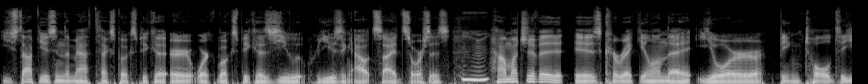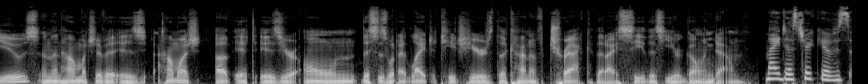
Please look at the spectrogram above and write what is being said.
you stopped using the math textbooks because or workbooks because you were using outside sources. Mm-hmm. How much of it is curriculum that you're being told to use, and then how much of it is how much of it is your own? This is what I'd like to teach. Here's the kind of track that I see this year going down. My district gives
